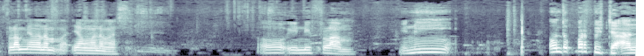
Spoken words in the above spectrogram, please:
Flam yang, mana- yang mana mas? Oh ini flam Ini untuk perbedaan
